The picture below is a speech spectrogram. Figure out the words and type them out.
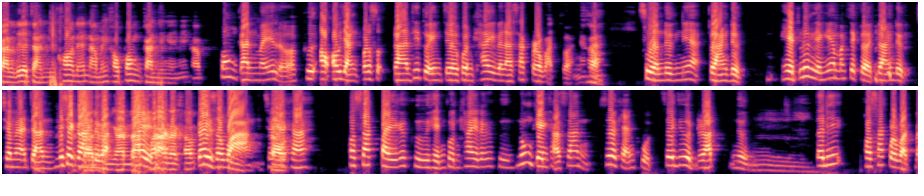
กันหรืออาจารย์มีข้อแนะนำให้เขาป้องกันยังไงไหมครับ ป้องกันไหมเหรอ คือเอาเอาอย่างประสบการณ์ที่ตัวเองเจอคนไข้เวลาซักประวัติก่อนนะครัคะบ ส่วนหนึ่งเนี่ยกลางดึกเหตุเรื่องอย่างเงี้ยมักจะเกิดกลางดึกใช่ไหมอาจารย์ไม่ใช่กลางดึกออะทำงานหใกนัล้กมากนะครับใกล้สว่างใช่ไหมครัคะบพอซักไปก็คือเห็นคนไข้แล้วก็คือ นุ่งเกงขาสั้น เสื้อแขนกุด เสื้อยืดรัดหนึ่งอืมตอนนี้พอซักประวัติไป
